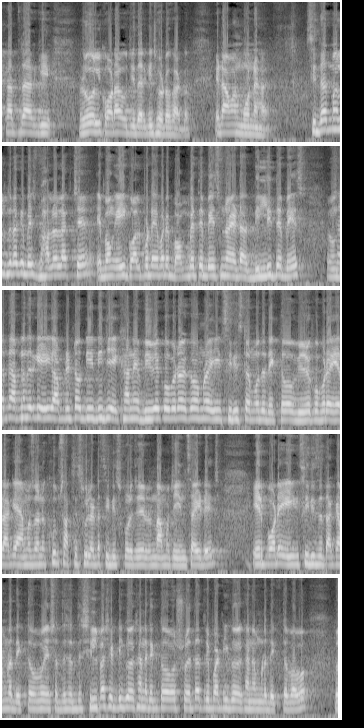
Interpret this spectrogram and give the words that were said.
একাত্রা আর কি রোল করা উচিত আর কি ছোটোখাটো, এটা আমার মনে হয়। সিদ্ধার্থ মালহোত্রাকে বেশ ভালো লাগছে এবং এই গল্পটা এবারে বম্বেতে বেস্ট নয়, এটা দিল্লিতে বেস্ট এবং সাথে আপনাদেরকে এই আপডেটটাও দিয়ে দিই যে এখানে বিবেক ওবেরয়কেও আমরা এই সিরিজটার মধ্যে দেখতে পাবো। বিবেক ওবেরয় এর আগে অ্যামাজনে খুব সাকসেসফুল একটা সিরিজ করেছে এর নাম হচ্ছে ইনসাইড এজ এরপরে এই সিরিজে তাকে আমরা দেখতে পাবো, এর সাথে সাথে শিল্পা শেট্টিকেও এখানে দেখতে পাবো, শ্বেতা ত্রিপাঠীকেও এখানে আমরা দেখতে পাবো। তো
